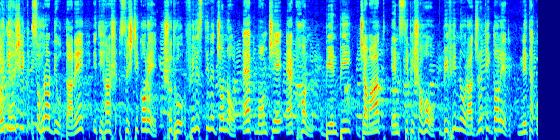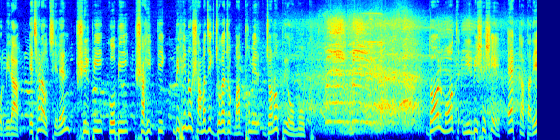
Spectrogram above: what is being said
ঐতিহাসিক সোহরার্দি উদ্যানে ইতিহাস সৃষ্টি করে শুধু ফিলিস্তিনের জন্য এক মঞ্চে এক হন বিএনপি জামাত এনসিপি সহ বিভিন্ন রাজনৈতিক দলের নেতাকর্মীরা। এছাড়াও ছিলেন শিল্পী, কবি, সাহিত্যিক, বিভিন্ন সামাজিক যোগাযোগ মাধ্যমের জনপ্রিয় মুখ। দল মত নির্বিশেষে এক কাতারে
